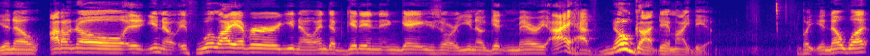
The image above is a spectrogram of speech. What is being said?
You know, I don't know, eh, you know, if will I ever, you know, end up getting engaged or, you know, getting married. I have no goddamn idea. But you know what?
